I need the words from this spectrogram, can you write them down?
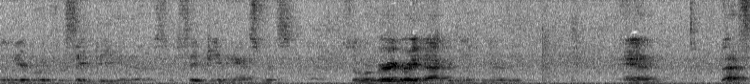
in the neighborhood for safety, and uh, safety enhancements. So we're very, very active in the community. And that's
